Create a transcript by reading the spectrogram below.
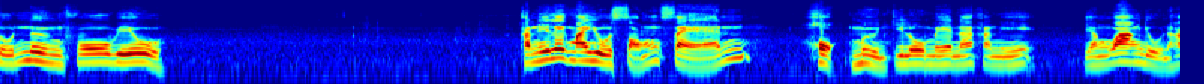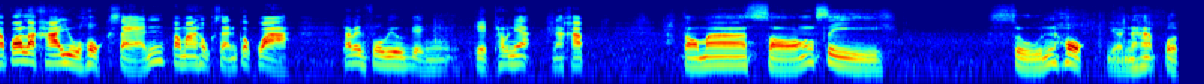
2201 4 wheel คันนี้เลขมาอยู่ 260,000กิโลเมตรนะ คันนี้ยังว่างอยู่นะครับ ก็ราคาอยู่ 600,000ประมาณ600,000กว่าๆถ้าเป็น4 wheel อย่างเกรดเท่านี้นะครับ ต่อมา 2406 เดี๋ยวนะฮะปลด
